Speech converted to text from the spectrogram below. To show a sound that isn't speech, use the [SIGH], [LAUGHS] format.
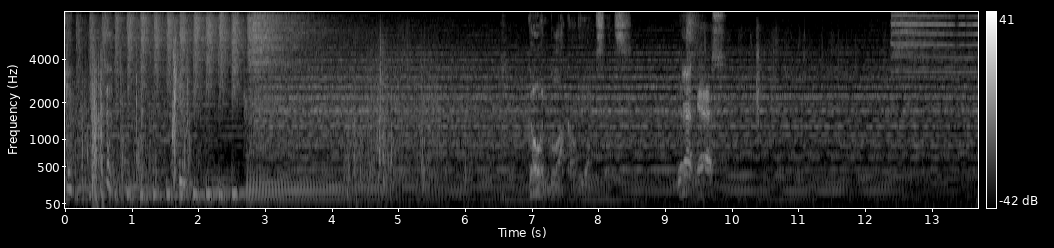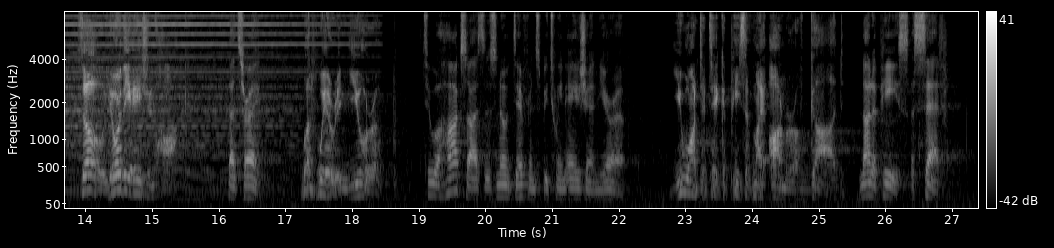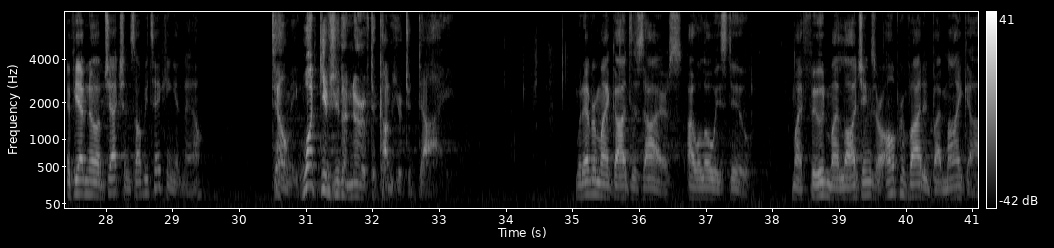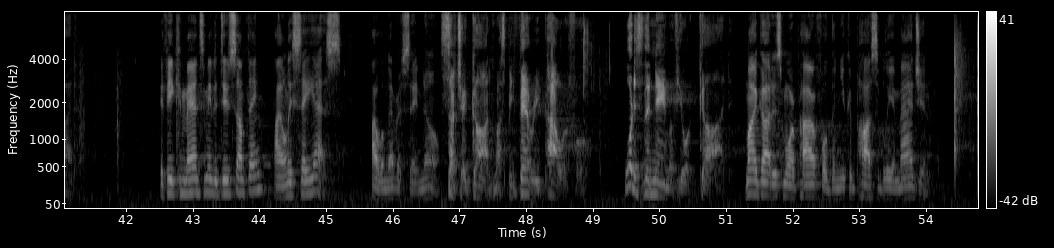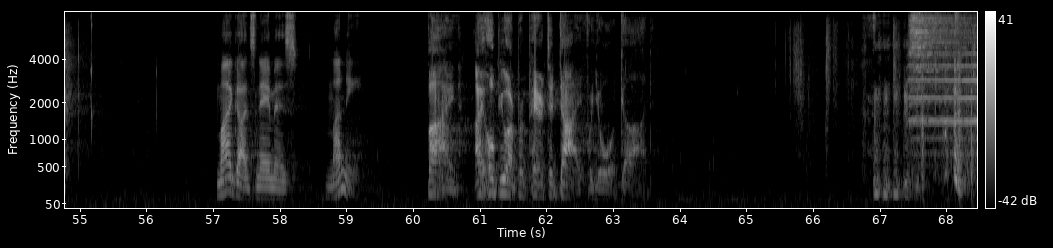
Go and block all the exits. Yes. Yes. So, you're the Asian hawk, That's right. but we're in Europe. To a hawk's eyes, there's no difference between Asia and Europe. You want to take a piece of my armor of God? Not a piece, a set. If you have no objections, I'll be taking it now. Tell me, what gives you the nerve to come here to die? Whatever my god desires, I will always do. My food, my lodgings are all provided by my god. If he commands me to do something, I only say yes. I will never say no. Such a god must be very powerful. What is the name of your god? My god is more powerful than you could possibly imagine. My god's name is money. Fine. I hope you are prepared to die for your god. [LAUGHS]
